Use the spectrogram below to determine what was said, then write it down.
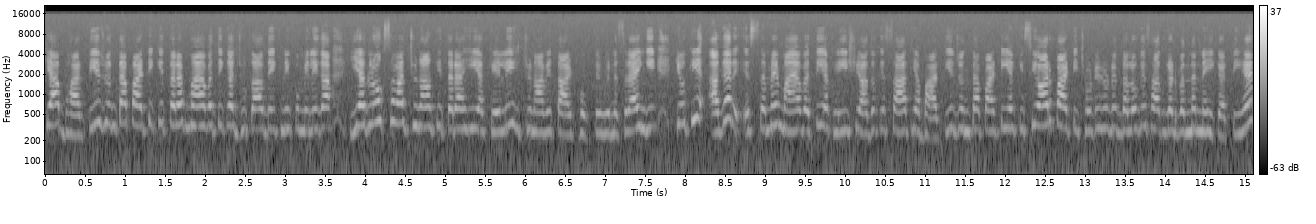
क्या भारतीय जनता पार्टी की तरफ़ मायावती का झुकाव देखने को मिलेगा? या लोकसभा चुनाव की तरह ही अकेले ही चुनावी तार ठोकते हुए नज़र आएँगी? क्योंकि अगर इस समय मायावती, अखिलेश यादव के साथ या भारतीय जनता पार्टी या किसी और पार्टी छोटे छोटे दलों के साथ गठबंधन नहीं करती है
